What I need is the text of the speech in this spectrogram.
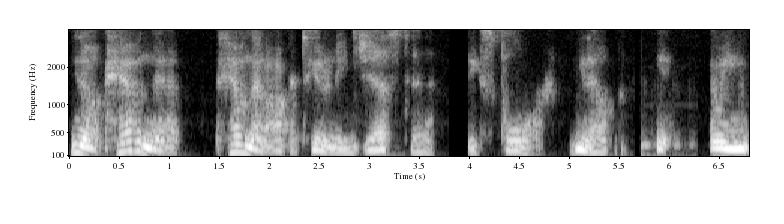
you know, having that having that opportunity just to explore, you know, I mean,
